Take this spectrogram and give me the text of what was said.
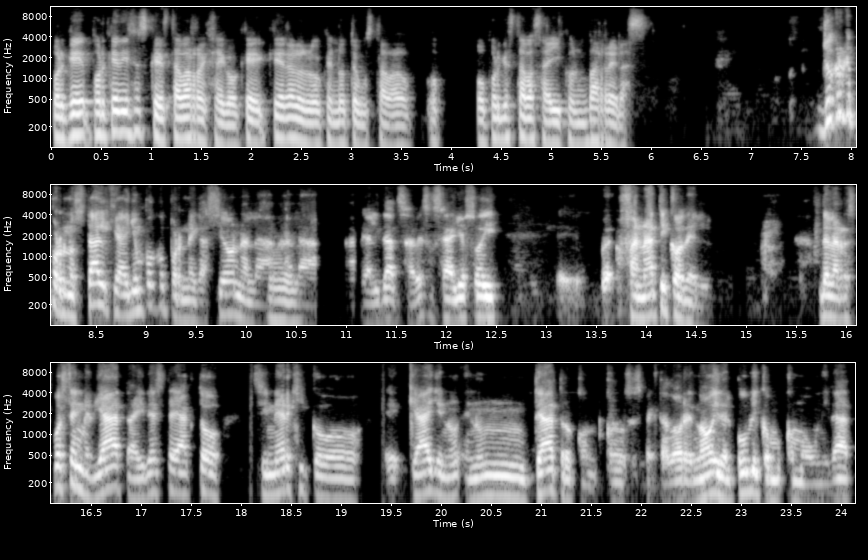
¿Por qué, por qué dices que estabas rejego? ¿Qué, ¿Qué, era lo que no te gustaba? ¿O, o por qué estabas ahí con barreras? Yo creo que por nostalgia y un poco por negación a la, a la, a la realidad, ¿sabes? O sea, yo soy eh, fanático del, de la respuesta inmediata y de este acto sinérgico eh, que hay en un, en un teatro con, con, los espectadores, ¿no? Y del público como, como, unidad.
